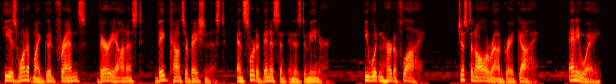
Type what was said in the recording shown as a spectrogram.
He is one of my good friends, very honest, big conservationist, and sort of innocent in his demeanor. He wouldn't hurt a fly. Just an all around great guy. Anyway,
